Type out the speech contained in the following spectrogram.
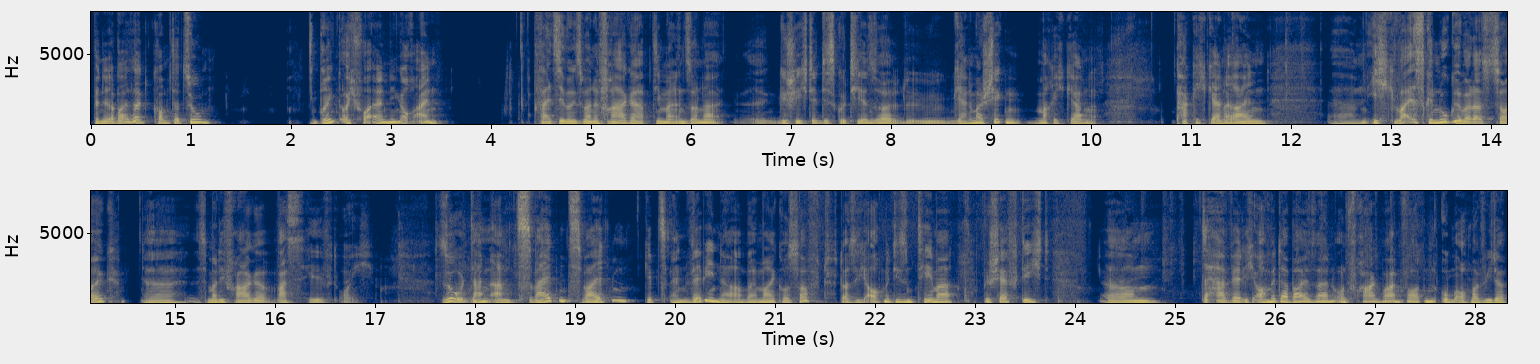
Wenn ihr dabei seid, kommt dazu. Bringt euch vor allen Dingen auch ein. Falls ihr übrigens mal eine Frage habt, die man in so einer äh, Geschichte diskutieren soll, äh, gerne mal schicken. Mache ich gerne. Packe ich gerne rein. Ähm, ich weiß genug über das Zeug. Äh, ist mal die Frage, was hilft euch? So, dann am 2.2. gibt es ein Webinar bei Microsoft, das sich auch mit diesem Thema beschäftigt. Ähm, da werde ich auch mit dabei sein und Fragen beantworten, um auch mal wieder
